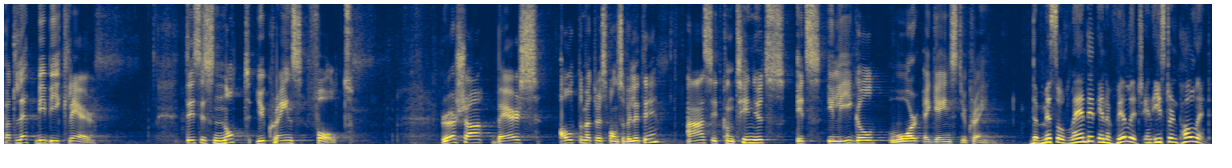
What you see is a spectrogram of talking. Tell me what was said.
But let me be clear this is not Ukraine's fault. Russia bears ultimate responsibility as it continues its illegal war against Ukraine. The missile landed in a village in eastern Poland,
